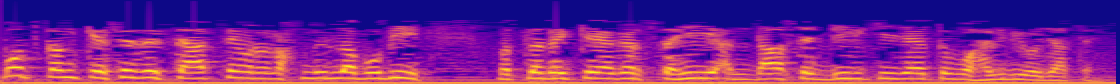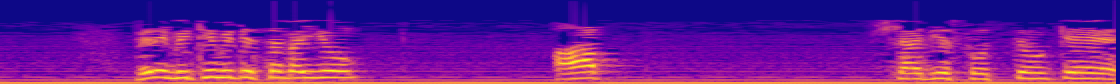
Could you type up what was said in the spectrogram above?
بہت کم کیسے سے آتے ہیں اور الحمد وہ بھی مطلب ہے کہ اگر صحیح انداز سے ڈیل کی جائے تو وہ حل بھی ہو جاتے ہیں۔ میرے میٹھے میٹھے سے آپ شاید یہ سوچتے ہو کہ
